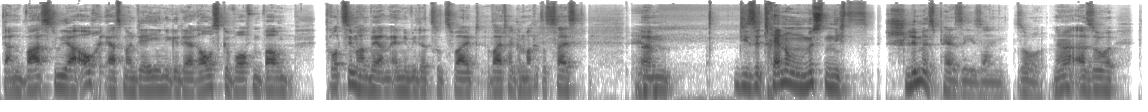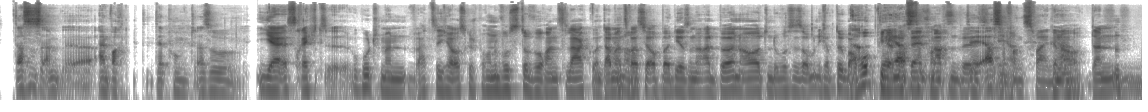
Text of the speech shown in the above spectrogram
dann warst du ja auch erstmal derjenige, der rausgeworfen war und trotzdem haben wir am Ende wieder zu zweit weitergemacht. Das heißt, ähm, diese Trennungen müssen nichts Schlimmes per se sein. So, ne? Also, das ist ähm, äh, einfach der Punkt. Also, Ja, ist recht äh, gut. Man hat sich ausgesprochen, wusste, woran es lag. Und damals Genau. war es ja auch bei dir so eine Art Burnout und du wusstest auch nicht, ob du überhaupt der wieder eine Band von- machen willst. der erste ja. von zwei, Genau, ja. dann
